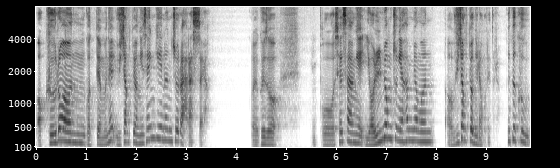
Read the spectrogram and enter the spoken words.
어, 그런 것 때문에 위장병이 생기는 줄 알았어요. 어, 그래서 뭐 세상에 10명 중에 한 명은 어, 위장병이라고 그러더라고요. 그러니까 그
